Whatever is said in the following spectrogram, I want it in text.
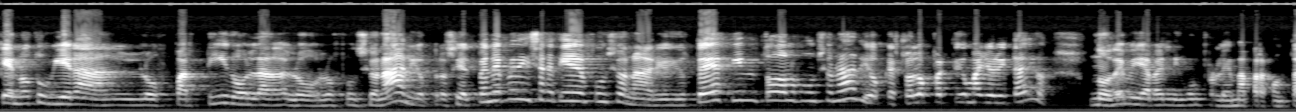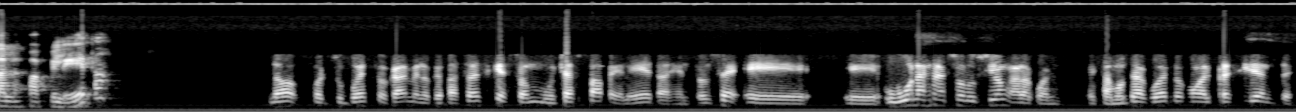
que no tuvieran los partidos los, los, funcionarios, pero si el PNP dice que tiene funcionarios y ustedes tienen todos los funcionarios, que son los partidos mayoritarios, no debería haber ningún problema para contar las papeletas. No, por supuesto, Carmen. Lo que pasa es que son muchas papeletas. Entonces, eh, eh, hubo una resolución a la cual estamos de acuerdo con el presidente.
